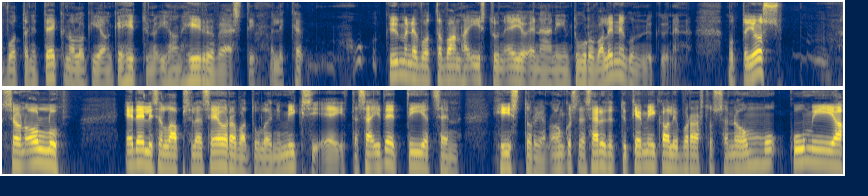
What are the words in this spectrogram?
7-10 vuotta, niin teknologia on kehittynyt ihan hirveästi. Eli 10 vuotta vanha istuin ei ole enää niin turvallinen kuin nykyinen. Mutta jos se on ollut edellisen lapselle seuraava tulee, niin miksi ei? Tässä itse tiedät sen historian. Onko sitä särytetty kemikaalivarastossa? Ne on mu- kumia,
